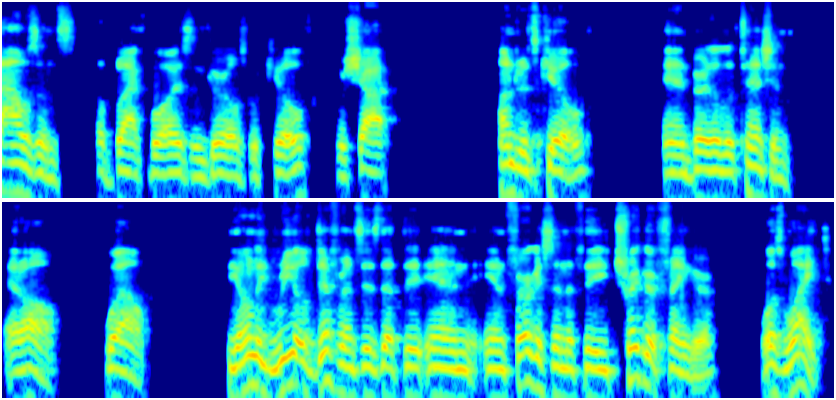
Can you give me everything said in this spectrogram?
thousands of black boys and girls were killed, were shot, hundreds killed, and very little attention at all. Well, the only real difference is that the, in, in Ferguson, the trigger finger was white.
